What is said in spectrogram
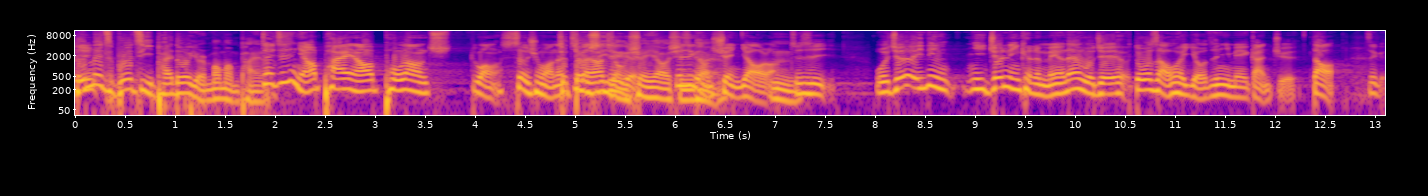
可是妹子不会自己拍，都会有人帮忙拍。对，就是你要拍，然后 po 上去往社群网站，基本上是一种炫耀，就是一种炫耀了。嗯、就是我觉得一定，你觉得你可能没有，但是我觉得多少会有，只是你没感觉到这个。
